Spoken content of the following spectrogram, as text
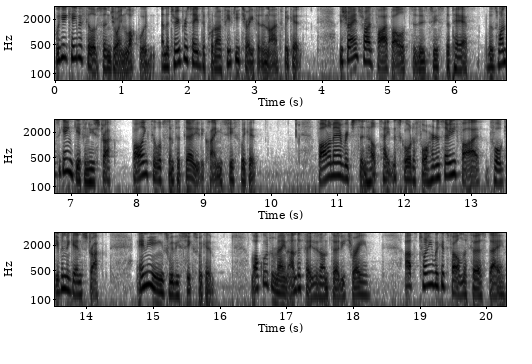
Wicketkeeper Philipson joined Lockwood, and the two proceeded to put on 53 for the ninth wicket. The Australians tried five bowlers to dismiss the pair. It was once again Giffen who struck, bowling Philipson for 30 to claim his fifth wicket. Final man Richardson helped take the score to 475 before Giffen again struck, ending innings with his sixth wicket. Lockwood remained undefeated on 33. After 20 wickets fell on the first day,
